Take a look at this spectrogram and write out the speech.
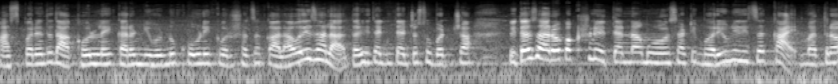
आजपर्यंत दाखवला नाही. कारण निवडणूक होऊन एक वर्षाचा कालावधी झाला तरी त्यांनी त्यांच्यासोबतच्या इतर सर्वपक्ष नेत्यांना मोहोळसाठी भरीव निधीचं काय? मात्र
